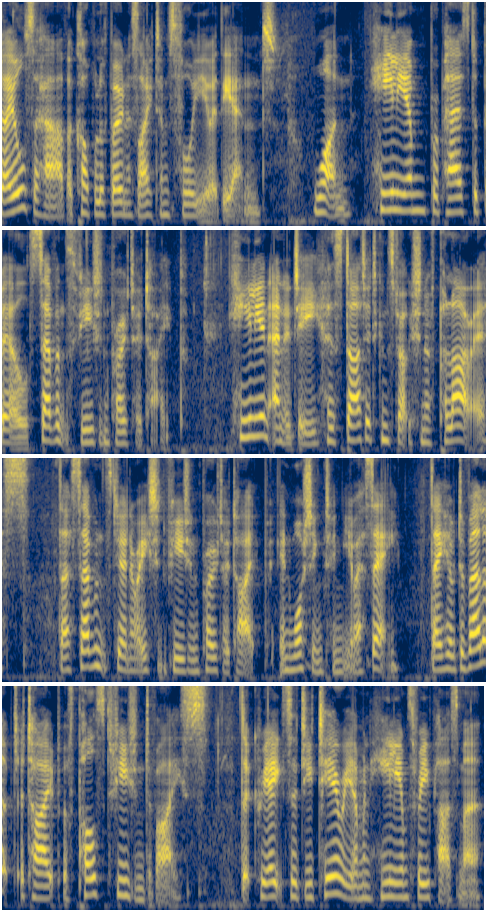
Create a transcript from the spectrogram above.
I also have a couple of bonus items for you at the end. 1. Helion prepares to build seventh fusion prototype. Helion Energy has started construction of Polaris, their seventh generation fusion prototype, in Washington, USA. They have developed a type of pulsed fusion device that creates a deuterium and helium 3 plasma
